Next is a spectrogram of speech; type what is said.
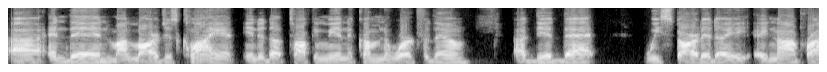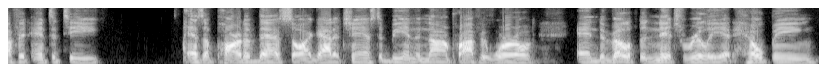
Uh, and then my largest client ended up talking me into coming to work for them. I did that. We started a, a nonprofit entity as a part of that. So I got a chance to be in the nonprofit world and developed a niche really at helping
